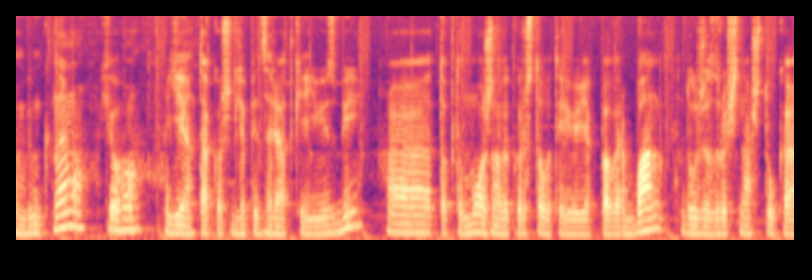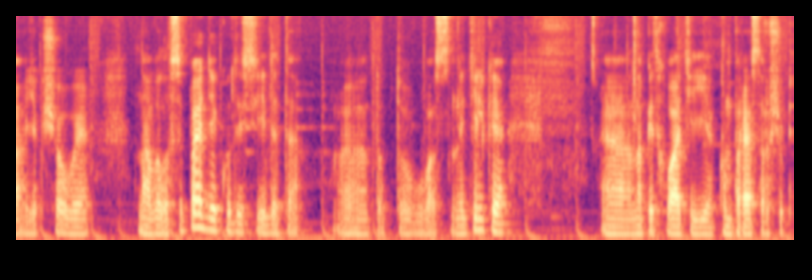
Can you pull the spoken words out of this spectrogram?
вимкнемо його. Є також для підзарядки USB, е, тобто можна використовувати його як павербанк, дуже зручна штука, якщо ви на велосипеді кудись їдете. Е, Тобто у вас не тільки на підхваті є компресор, щоб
